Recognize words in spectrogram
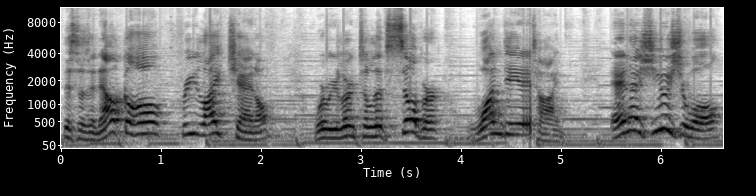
This is an alcohol-free life channel where we learn to live sober one day at a time. And as usual,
